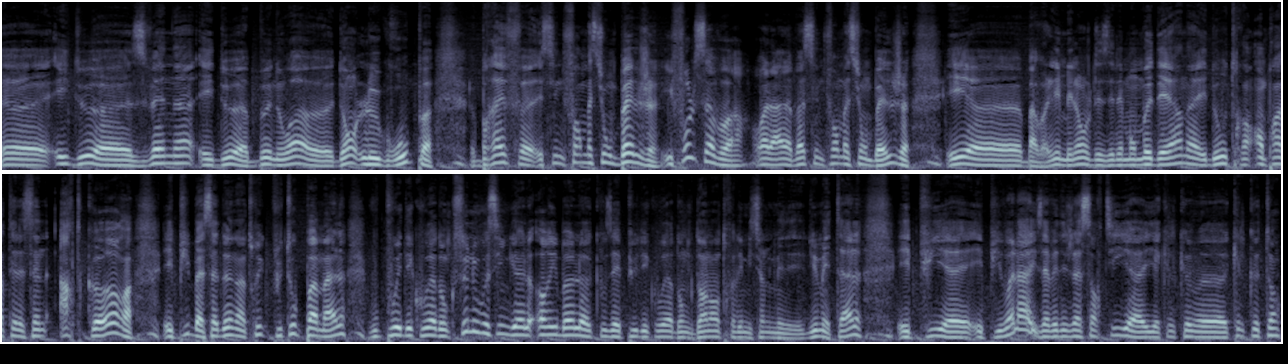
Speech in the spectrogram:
euh, et de euh, Sven et de euh, Benoît dans le groupe. Bref, c'est une formation belge, il faut le savoir. Voilà, là-bas c'est une formation belge et bah voilà, les mélanges des éléments modernes et d'autres empruntés à la scène hardcore et puis bah ça donne un truc plutôt pas mal. Vous pouvez découvrir donc ce nouveau single Horrible que vous avez pu découvrir donc dans l'entre l'émission du, du métal et puis et puis voilà, ils avaient déjà sorti il y a quelques quelques temps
